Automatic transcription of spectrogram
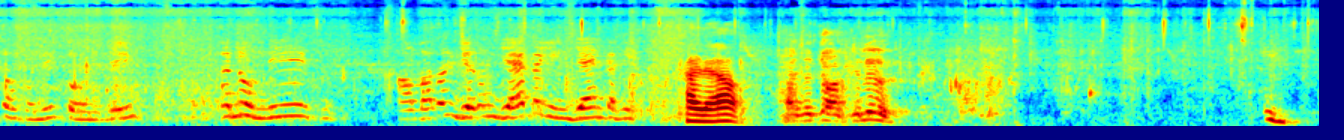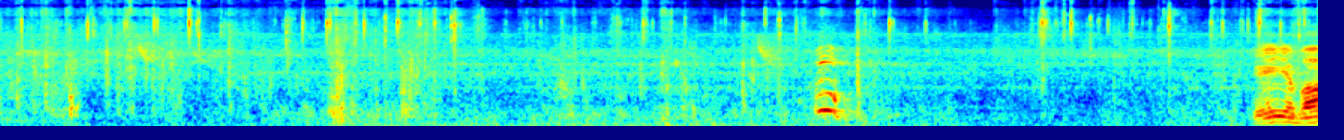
สองคนนี้โกนจริงขนมนี่เอามาต้องเยอะต้องแยะก็ยิงแย่งกันอีกใช่แล้ว ใครจะจอดกินเลยเฮ้ยอย่าบ้า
